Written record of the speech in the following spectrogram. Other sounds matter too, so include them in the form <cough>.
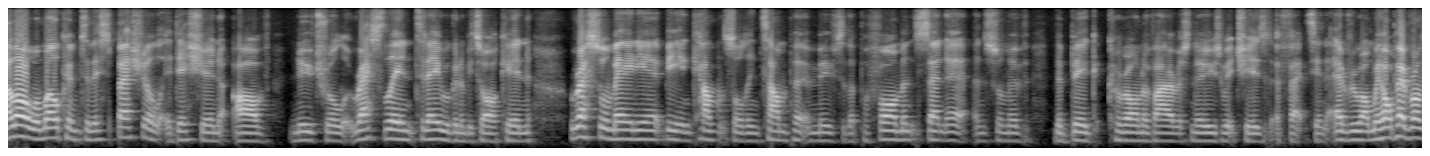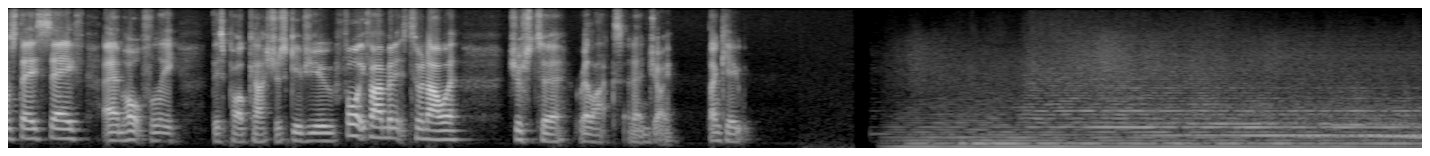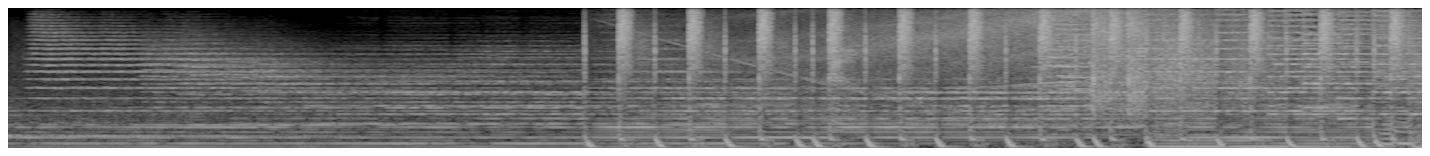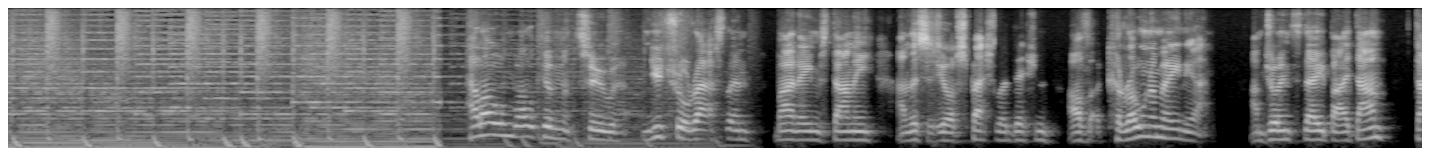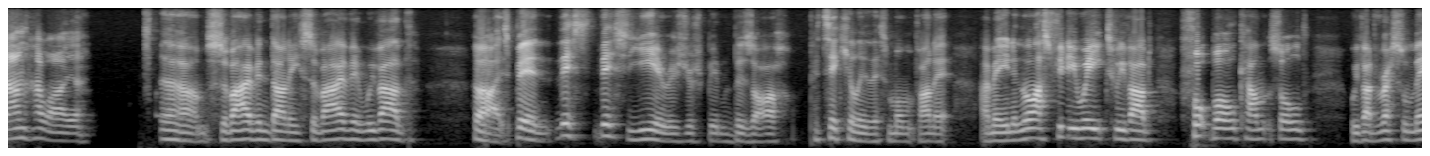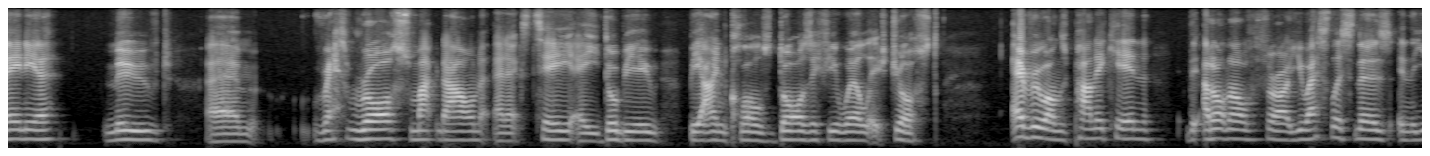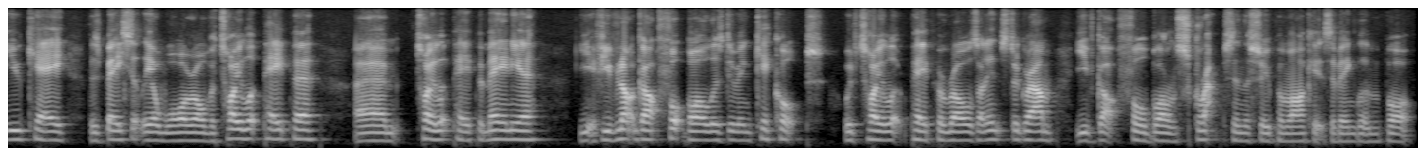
Hello and welcome to this special edition of Neutral Wrestling. Today we're going to be talking WrestleMania being cancelled in Tampa and moved to the Performance Center and some of the big coronavirus news which is affecting everyone. We hope everyone stays safe and hopefully this podcast just gives you 45 minutes to an hour just to relax and enjoy. Thank you. Hello and welcome to Neutral Wrestling. My name's Danny, and this is your special edition of Corona Mania. I'm joined today by Dan. Dan, how are you? Um, surviving, Danny, surviving. We've had, oh, it's been this this year has just been bizarre, particularly this month, hasn't it? I mean, in the last few weeks, we've had football cancelled, we've had WrestleMania moved, um, Raw, SmackDown, NXT, AEW, behind closed doors, if you will. It's just everyone's panicking. I don't know for our US listeners in the UK, there's basically a war over toilet paper, um, toilet paper mania. If you've not got footballers doing kick ups with toilet paper rolls on Instagram, you've got full blown scraps in the supermarkets of England. But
